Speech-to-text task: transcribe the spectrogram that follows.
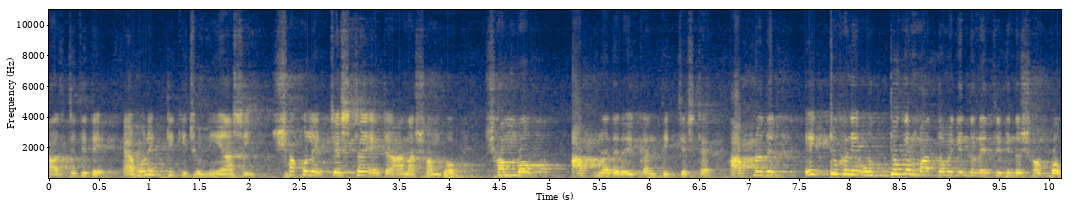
রাজনীতিতে এমন একটি কিছু নিয়ে আসি, সকলের চেষ্টায় এটা আনা সম্ভব। সম্ভব আপনাদের ঐকান্তিক চেষ্টায়। আপনাদের একটুখানি উদ্যোগের মাধ্যমে কিন্তু নেতৃবৃন্দ সম্ভব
